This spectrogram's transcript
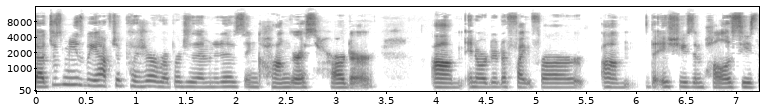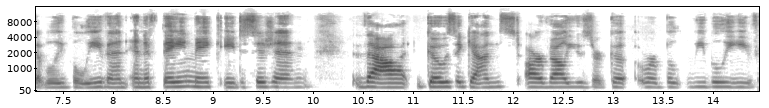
that just means we have to push our representatives in Congress harder um, in order to fight for our, um, the issues and policies that we believe in. And if they make a decision that goes against our values or go- or be- we believe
